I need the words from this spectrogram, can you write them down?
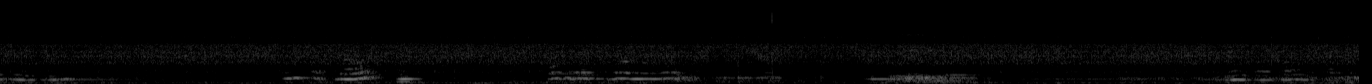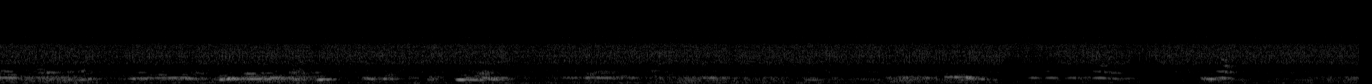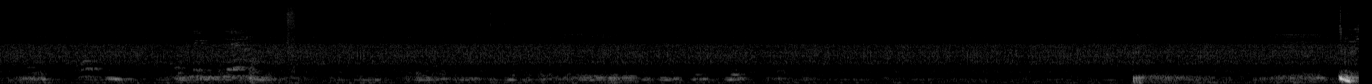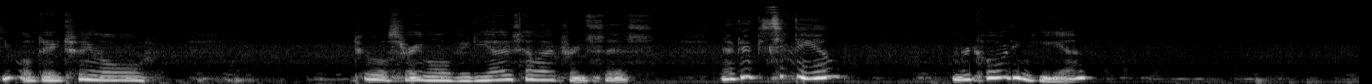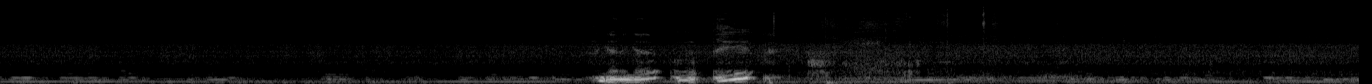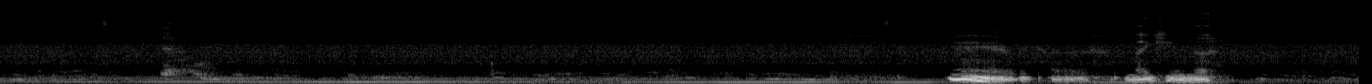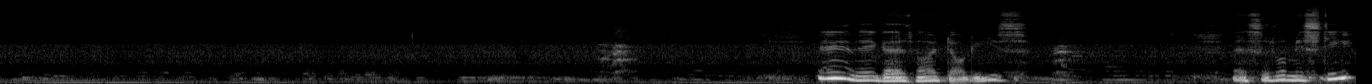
you. Do two more, two or three more videos. Hello, Princess. Now go sit down. I'm recording here. I'm to go up there. There we go. Making the And there goes my doggies. That's little Misty.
